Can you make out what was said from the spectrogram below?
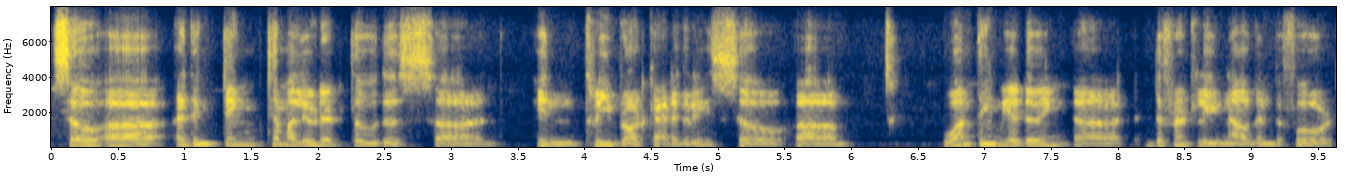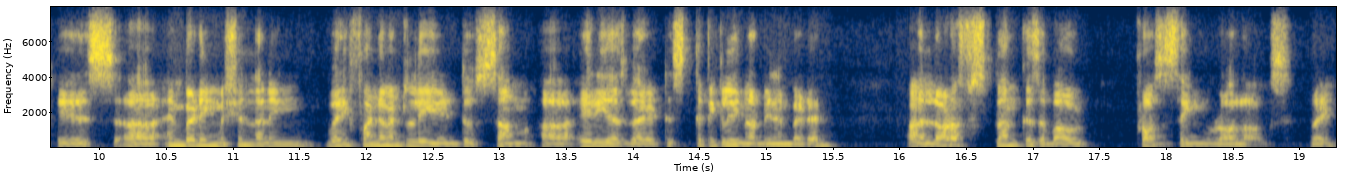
So uh, I think Tim Tim alluded to this uh, in three broad categories. So um, one thing we are doing uh, differently now than before is uh, embedding machine learning very fundamentally into some uh, areas where it has typically not been embedded. A lot of Splunk is about processing raw logs, right?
